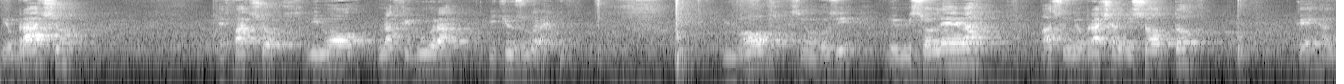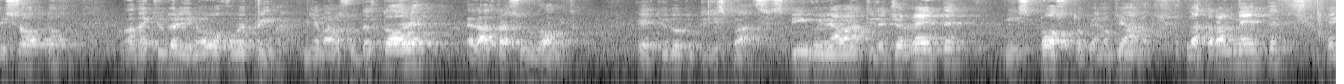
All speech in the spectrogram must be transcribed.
il mio braccio faccio di nuovo una figura di chiusura. Di nuovo siamo così. Lui mi solleva passo il mio braccio al di sotto ok al di sotto. Vado a chiudere di nuovo come prima. Mia mano sul deltoide e l'altra sul gomito. Ok chiudo tutti gli spazi. Spingo in avanti leggermente mi sposto piano piano lateralmente e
